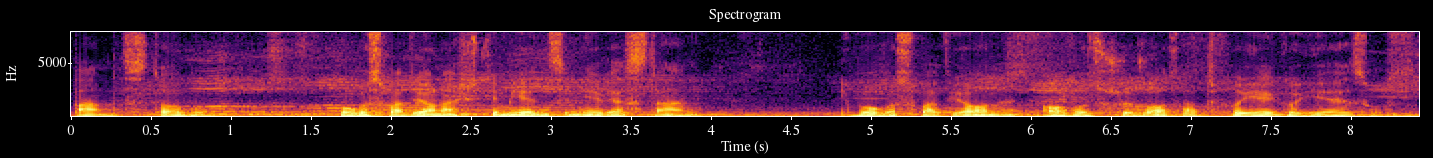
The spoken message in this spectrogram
Pan z Tobą, błogosławionaś Ty między niewiastami i błogosławiony owoc żywota Twojego Jezus.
